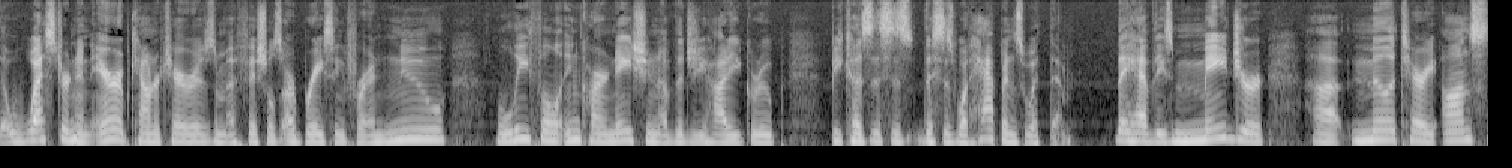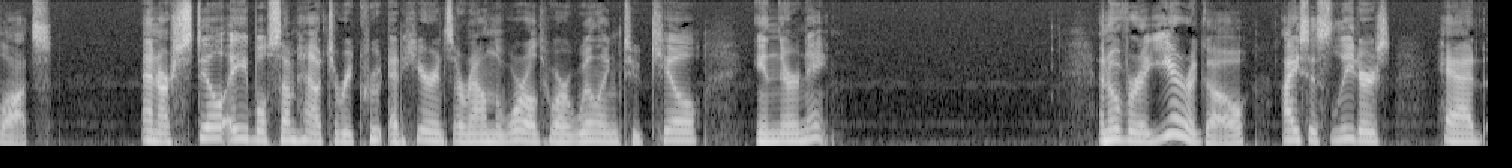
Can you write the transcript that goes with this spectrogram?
Western and Arab counterterrorism officials are bracing for a new lethal incarnation of the jihadi group because this is this is what happens with them. They have these major uh, military onslaughts and are still able somehow to recruit adherents around the world who are willing to kill in their name. And over a year ago, ISIS leaders had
